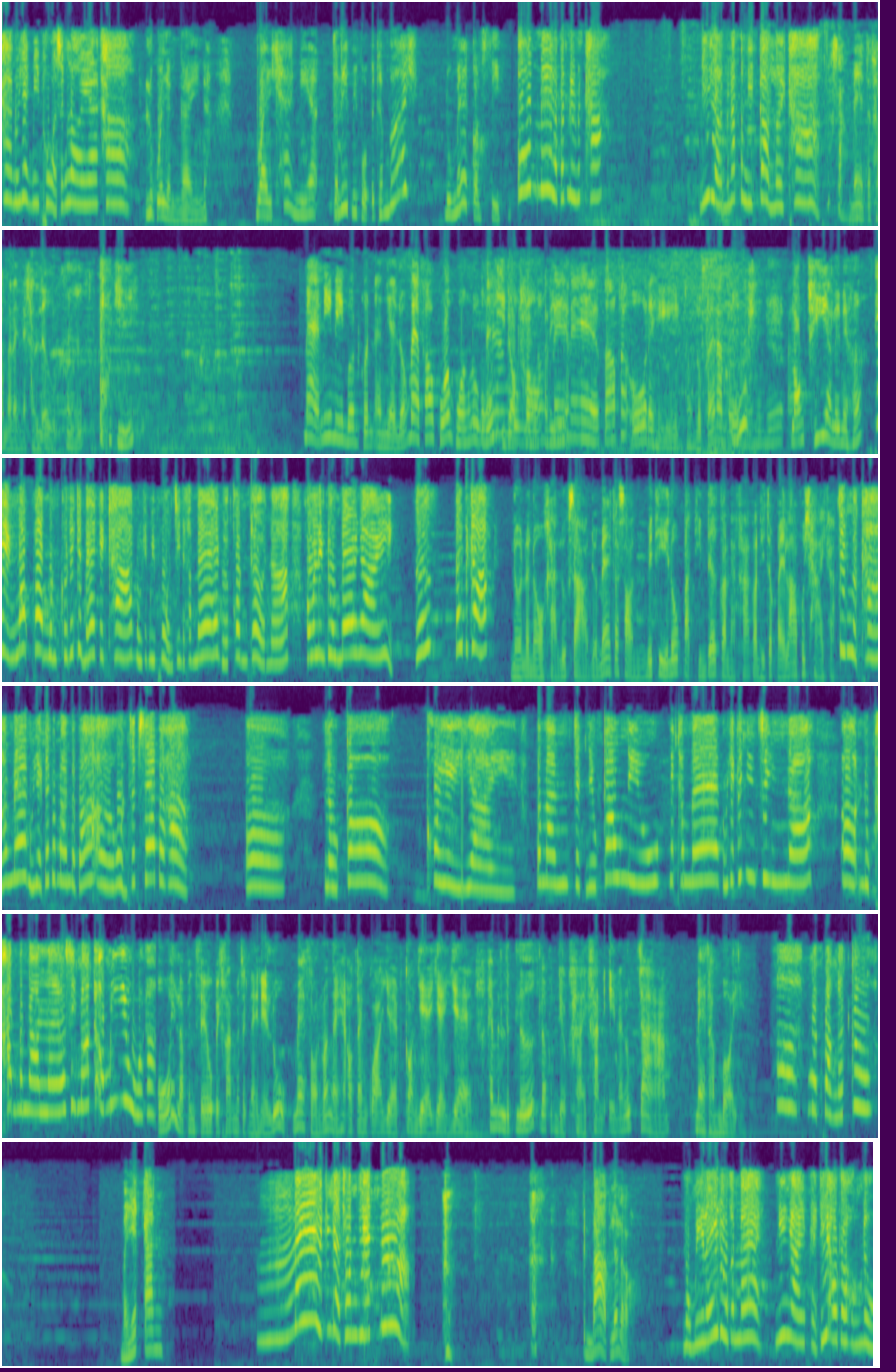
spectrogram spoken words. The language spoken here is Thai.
ค่ะหนูอยากมีผัวจังเลยอะค่ะ ลูกว่ายังไงนะวัยแค่เนี้ย จะรีบมีผัวไปทำไม ดูแม่ก่อนสิ โอ้แม่รอแป๊บนึงนะคะ นี่เลยมานั่งตรงนี้ก่อนเลยค่ะ ลูกสาวแม่จะทำอะไรนะคะลูกฮะโอ้ย แม่นี่มีบนคนอันใหญ่หลวงแม่เฝ้าผัวห่วงลูกโอ้ยอีดอกทองอะไรเนี่ยแม่เฝ้าพระโอได้เฮของลูกแนะนำตัวอุ๊ยเฮ้ไปร้องเชี่ยเลยเนี่ยฮะ เพลงมอบความมนต์คุณให้แก่แม่ไงคะหนูอยากมีผัวจริงๆนะคะแม่หนูคนเถอะนะเอาไว้เลี้ยงดูแม่ไงเออได้ไหมคะโนโนโนค่ะ ลูกสาวเดี๋ยวแม่จะสอนวิธีลูกปัดทินเดอร์ก่อนนะคะ ก่อนที่จะไปล่าผู้ชายค่ะ จริงเหรอคะ แม่หนูอยากได้ประมาณแบบว่าเออหุ่นแซ่บ เจ็ดนิ้วเก้านิ้วนะคะแม่หนูอยากได้จริงๆนะเออหนูคันมานานแล้วสิมากก็เอาไม่อยู่อะค่ะโอ้ยลาเป็นเซลไปคั้นมาจากไหนเนี่ยลูกแม่สอนว่าไงให้เอาแตงกวาแหย่ไปก่อนแหย่แหย่แหย่ให้มันลึกๆ แล้วก็เดี๋ยวหายคันเองนะลูกจ๋าแม่ทำบ่อยอ้อหมดหวังแล้วกูมาแยกกันอืมแม่กินกับชนเย็ดน่ะเป็นบ้าไปแล้วเหรอ หนูมีอะไรให้ดูค่ะแม่ นี่ไงแผนที่เอาดอของหนู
